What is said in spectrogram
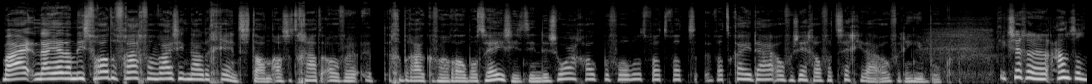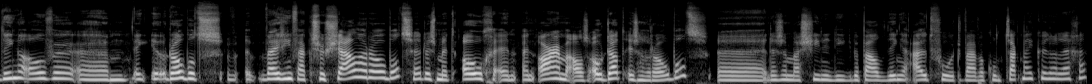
Maar nou ja, dan is vooral de vraag van waar zit nou de grens dan? Als het gaat over het gebruiken van robots. Hey, zit het in de zorg ook bijvoorbeeld? Wat, wat, wat kan je daarover zeggen of wat zeg je daarover in je boek? Ik zeg er een aantal dingen over. Um, robots, wij zien vaak sociale robots, hè, dus met ogen en, en, armen als, oh dat is een robot. Uh, dat is een machine die bepaalde dingen uitvoert waar we contact mee kunnen leggen.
